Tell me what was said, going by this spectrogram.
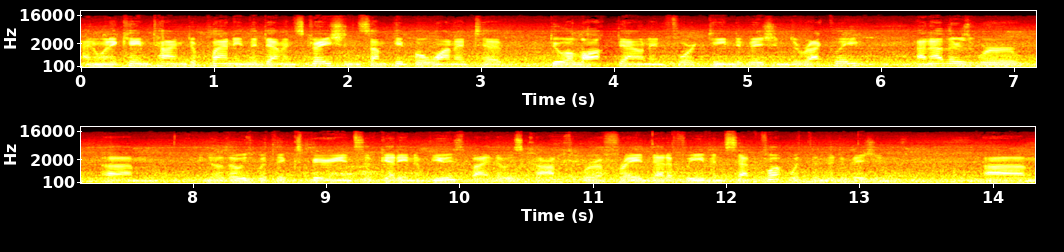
And when it came time to planning the demonstration, some people wanted to do a lockdown in 14 Division directly, and others were, um, you know, those with experience of getting abused by those cops were afraid that if we even set foot within the division, um,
